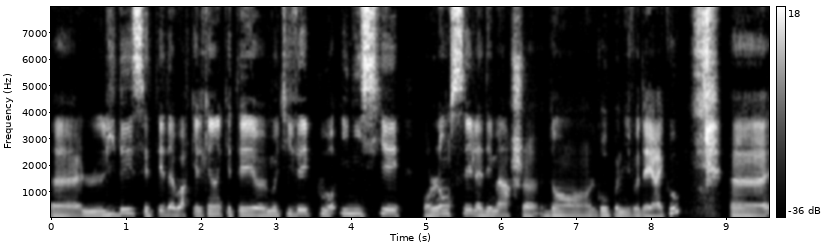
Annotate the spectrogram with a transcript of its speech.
euh, l'idée c'était d'avoir quelqu'un qui était euh, motivé pour initier pour lancer la démarche dans le groupe au niveau des Ereco. Euh,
